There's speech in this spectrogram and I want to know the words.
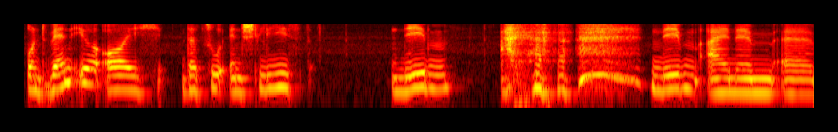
Und wenn ihr euch dazu entschließt, neben neben einem äh,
